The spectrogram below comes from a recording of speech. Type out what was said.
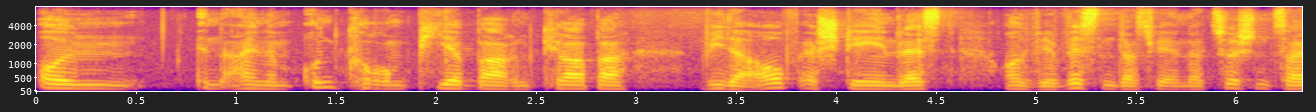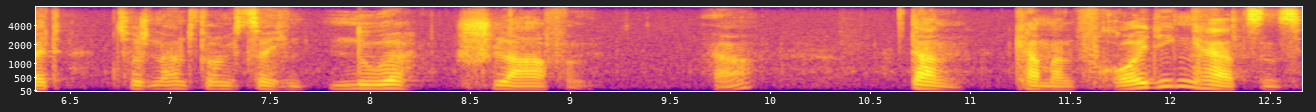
un, in einem unkorrumpierbaren Körper wieder auferstehen lässt und wir wissen, dass wir in der Zwischenzeit, zwischen Anführungszeichen, nur schlafen. Ja? Dann kann man freudigen Herzens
